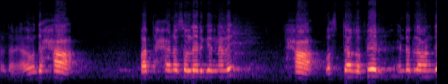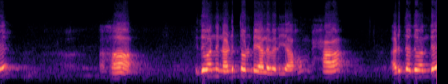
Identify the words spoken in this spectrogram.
அது வந்து ஹா ஃபத்ஹன்னு சொல்லியிருக்கிறது ஹா வஸ்தஃபிர் என்றதில் வந்து ஹா இது வந்து நடுத்தொண்டையால் வெளியாகும். ஹ அடுத்தது வந்து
